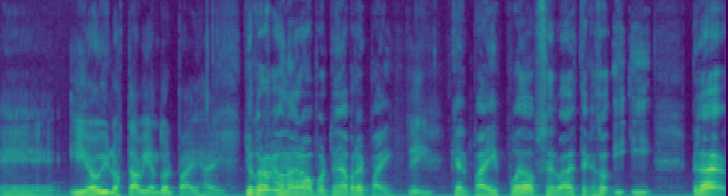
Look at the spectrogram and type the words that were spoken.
Eh, y hoy lo está viendo el país ahí. Yo creo que es una gran oportunidad para el país. Sí. Que el país pueda observar este caso. Y, y ¿verdad?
